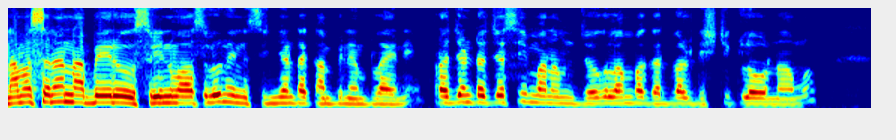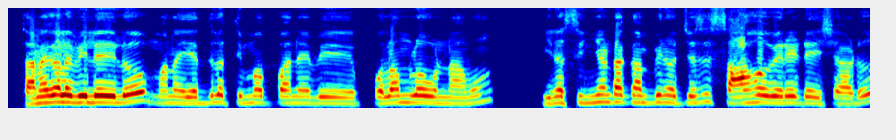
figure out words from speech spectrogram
నమస్తే నా పేరు శ్రీనివాసులు నేను సింజంట కంపెనీ ఎంప్లాయీని. ప్రజెంట్ వచ్చేసి మనం జోగులాంబ గద్వాల్ డిస్టిక్లో ఉన్నాము. తనగల విలేజ్లో మన ఎద్దుల తిమ్మప్ప అనేవి పొలంలో ఉన్నాము. ఈయన సింజంట కంపెనీ వచ్చేసి సాహో వెరైటీ వేసాడు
